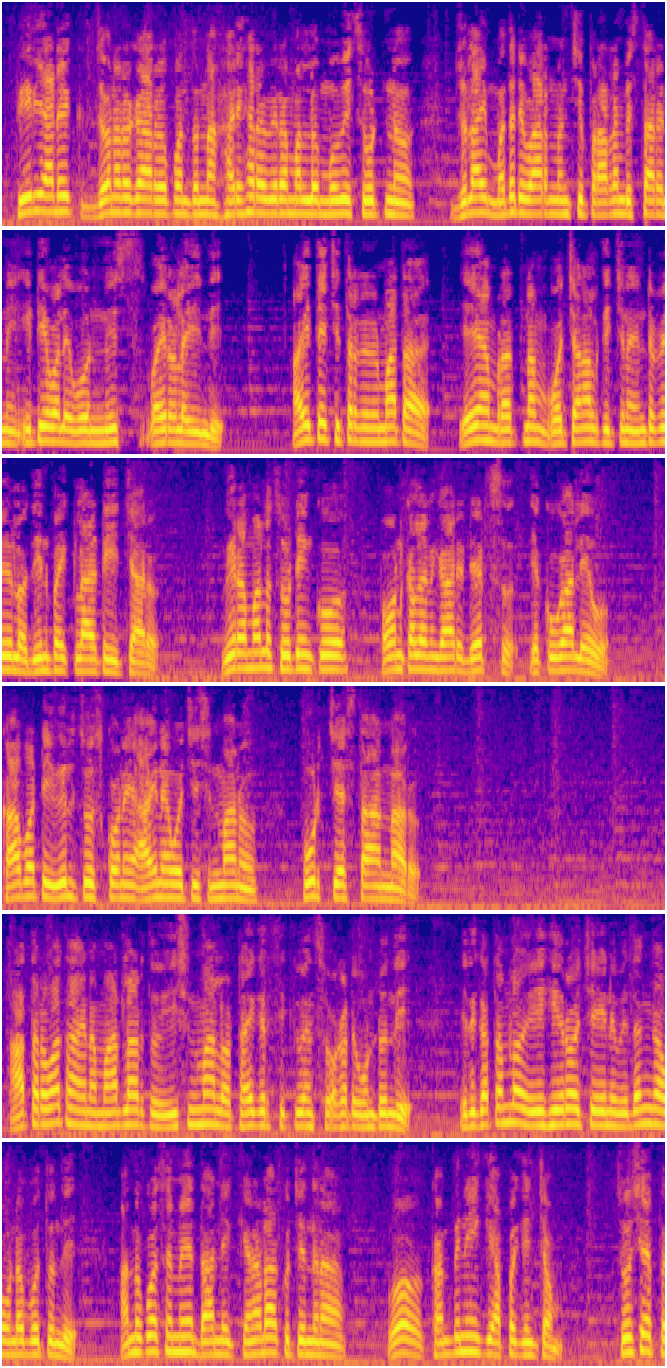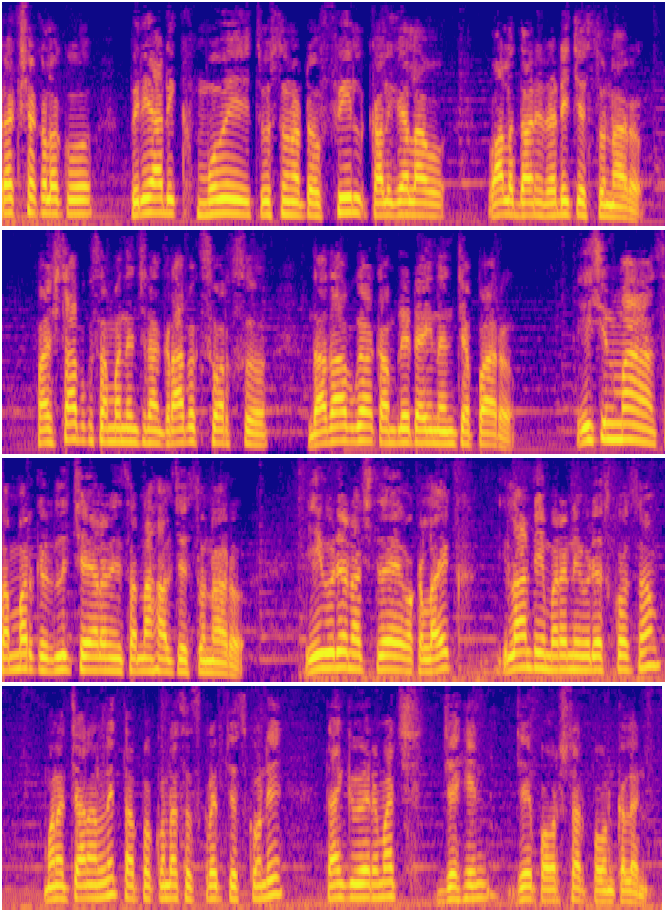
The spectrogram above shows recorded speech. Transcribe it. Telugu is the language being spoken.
పీరియాడిక్ జోనర్గా రూపొందుతున్న హరిహర వీరమల్లు మూవీ షూట్ను జులై మొదటి వారం నుంచి ప్రారంభిస్తారని ఇటీవలే ఓ న్యూస్ వైరల్ అయింది. అయితే చిత్ర నిర్మాత ఏఎం రత్నం ఓ ఛానల్కి ఇచ్చిన ఇంటర్వ్యూలో దీనిపై క్లారిటీ ఇచ్చారు. వీరమల్లు షూటింగ్కు పవన్ కళ్యాణ్ గారి డేట్స్ ఎక్కువగా లేవు. కాబట్టి వీలు చూసుకొని ఆయనే వచ్చి సినిమాను పూర్తి చేస్తా అన్నారు. ఆ తర్వాత ఆయన మాట్లాడుతూ ఈ సినిమాలో టైగర్ సీక్వెన్స్ ఒకటి ఉంటుంది. ఇది గతంలో ఏ హీరో చేయని విధంగా ఉండబోతుంది. అందుకోసమే దాన్ని కెనడాకు చెందిన ఓ కంపెనీకి అప్పగించాం. చూసే ప్రేక్షకులకు పిరియాడిక్ మూవీ చూస్తున్నట్టు ఫీల్ కలిగేలా వాళ్ళు దాన్ని రెడీ చేస్తున్నారు. ఫస్ట్ స్టాప్కు సంబంధించిన గ్రాఫిక్స్ వర్క్స్ దాదాపుగా కంప్లీట్ అయిందని చెప్పారు. ఈ సినిమా సమ్మర్కి రిలీజ్ చేయాలని సన్నాహాలు చేస్తున్నారు. ఈ వీడియో నచ్చితే ఒక లైక్. ఇలాంటి మరిన్ని వీడియోస్ కోసం మన ఛానల్ని తప్పకుండా సబ్స్క్రైబ్ చేసుకోండి. థ్యాంక్ యూ వెరీ మచ్ జై హింద్ జై పవర్ స్టార్ పవన్ కళ్యాణ్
